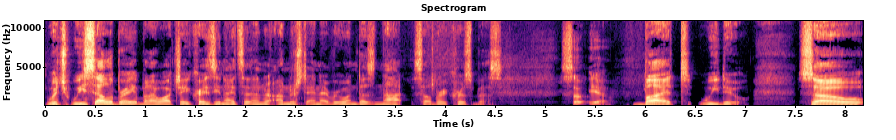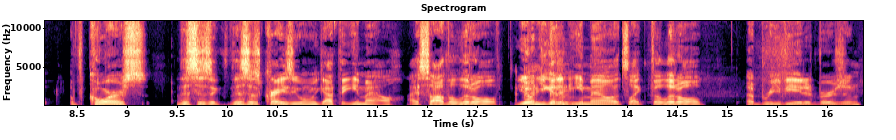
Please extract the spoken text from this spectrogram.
which we celebrate, but I watch Eight Crazy Nights and understand everyone does not celebrate Christmas. So yeah. but we do. So of course, this is a, this is crazy. When we got the email, I saw the little. You know when you get an email, it's like the little abbreviated version.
